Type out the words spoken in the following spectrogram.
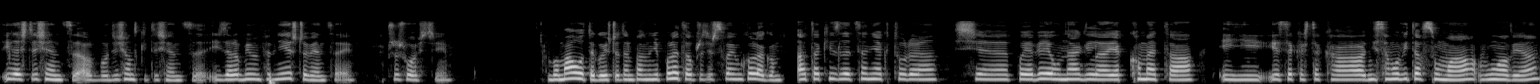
ileś tysięcy albo dziesiątki tysięcy i zarobimy pewnie jeszcze więcej przyszłości. Bo mało tego, jeszcze ten pan mnie polecał przecież swoim kolegom. A takie zlecenia, które się pojawiają nagle jak kometa i jest jakaś taka niesamowita suma w umowie,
